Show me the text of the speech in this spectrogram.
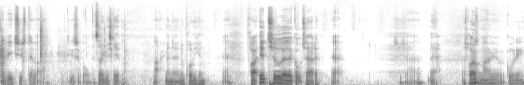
at vi ikke synes, den var lige så god. Jeg tror ikke, vi skabet. Nej. Men øh, nu prøver vi igen. Ja. Fra 1 til øh, god tærte. Synes jeg er Lad os prøve. så meget en god idé.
